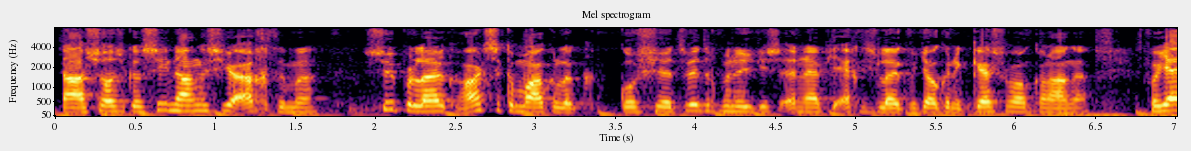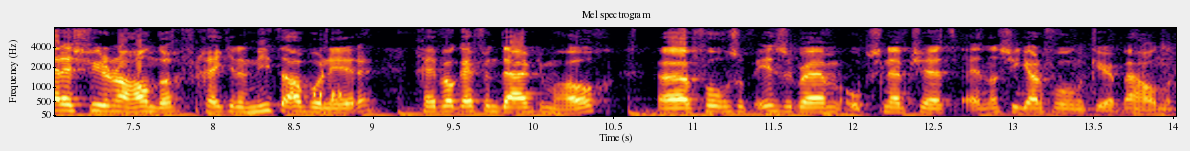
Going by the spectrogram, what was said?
Nou, zoals je kan zien hangen ze hier achter me. Super leuk, hartstikke makkelijk. Kost je 20 minuutjes en dan heb je echt iets leuks wat je ook in een kerstboom kan hangen. Vond jij deze video nou handig? Vergeet je dan niet te abonneren. Geef ook even een duimpje omhoog. Uh, volg ons op Instagram, op Snapchat. En dan zie ik jou de volgende keer bij Handig.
